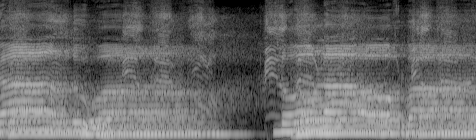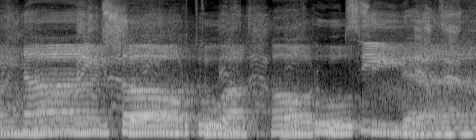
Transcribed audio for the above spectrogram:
galdua. Nola hor baina sortua Hor utziren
